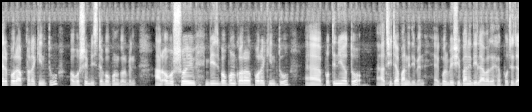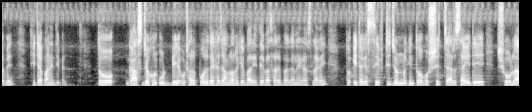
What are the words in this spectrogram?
এরপরে আপনারা কিন্তু অবশ্যই বীজটা বপন করবেন। আর অবশ্যই বীজ বপন করার পরে কিন্তু প্রতিনিয়ত ছিটা পানি দিবেন। একবার বেশি পানি দিলে আবার দেখা পচে যাবে, ছিটা পানি দিবেন। তো গাছ যখন উঠবে, ওঠার পরে দেখা যায় আমরা অনেকে বাড়িতে বা ছাদের বাগানে গাছ লাগাই। তো এটাকে সেফটির জন্য কিন্তু অবশ্যই চার সাইডে শোলা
